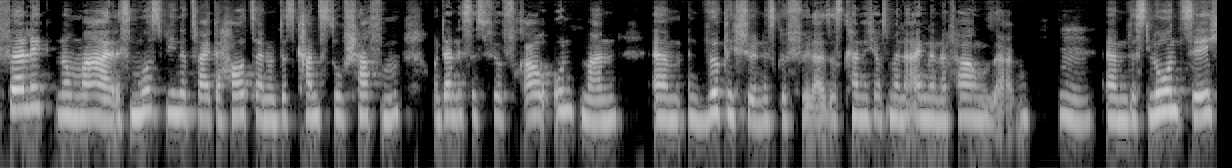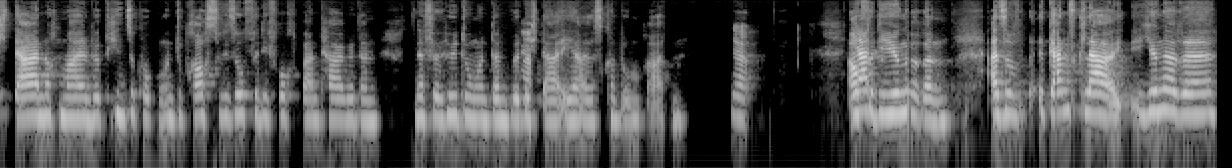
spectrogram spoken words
völlig normal. Es muss wie eine zweite Haut sein und das kannst du schaffen. Und dann ist es für Frau und Mann ähm, ein wirklich schönes Gefühl. Also das kann ich aus meiner eigenen Erfahrung sagen. Hm. Ähm, das lohnt sich, da nochmal wirklich hinzugucken. Und du brauchst sowieso für die fruchtbaren Tage dann eine Verhütung und dann würde ja. ich da eher das Kondom raten. Ja. Auch ja. für die Jüngeren. Also ganz klar, Jüngere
